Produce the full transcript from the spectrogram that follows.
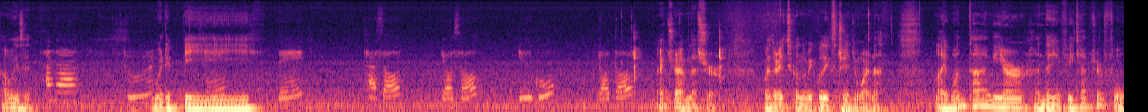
how is it? would it be actually I'm not sure whether it's gonna be good exchange or not. Like one time here and then if we capture full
